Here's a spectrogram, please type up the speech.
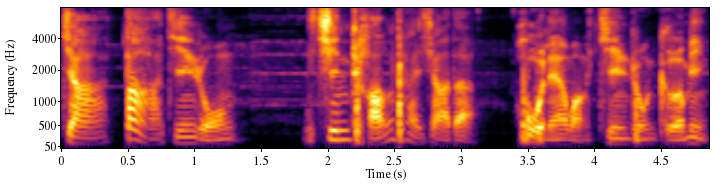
加大金融。新常态下的互联网金融革命。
